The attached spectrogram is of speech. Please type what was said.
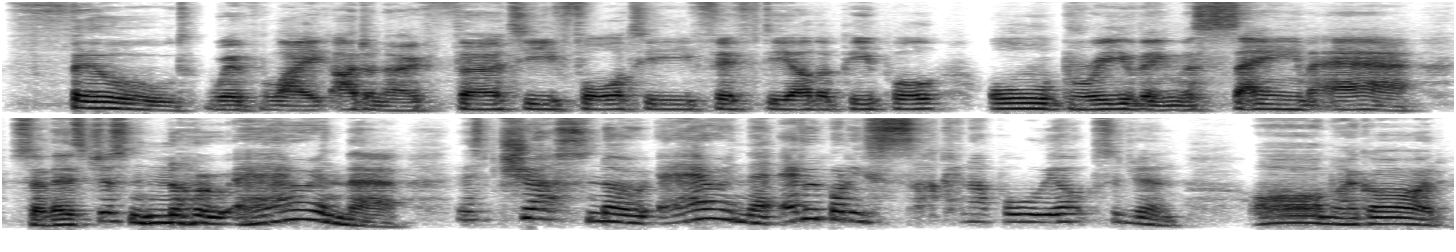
filled with like I don't know 30 40 50 other people all breathing the same air. So there's just no air in there. There's just no air in there. Everybody's sucking up all the oxygen. Oh my god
